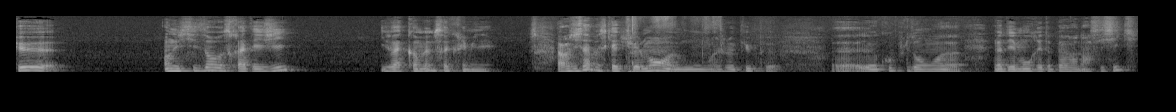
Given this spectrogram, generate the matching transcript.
que en utilisant vos stratégies, il va quand même s'incriminer. Alors, je dis ça parce qu'actuellement, euh, moi, je m'occupe euh, d'un couple dont euh, l'un des membres est un pervers narcissique.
